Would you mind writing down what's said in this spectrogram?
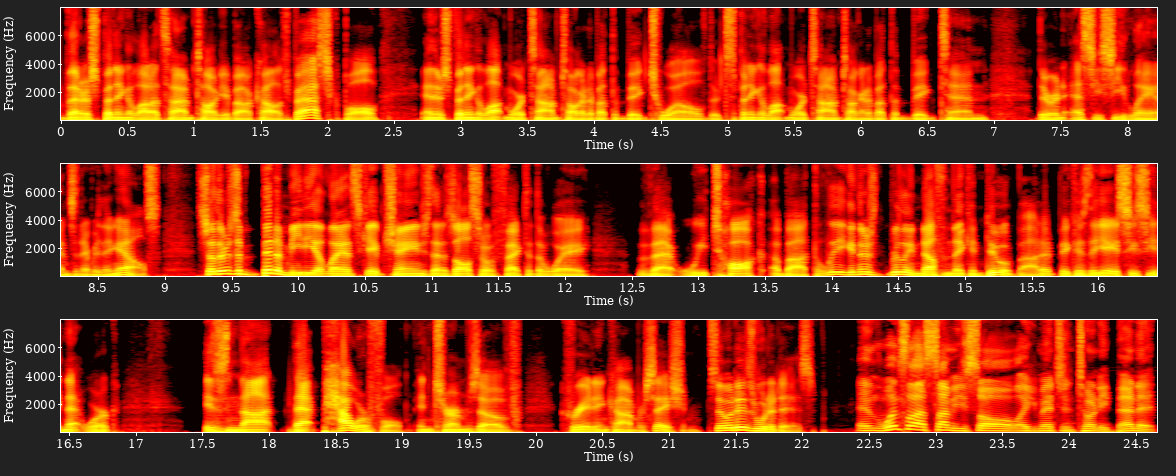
that are spending a lot of time talking about college basketball, and they're spending a lot more time talking about the Big 12. They're spending a lot more time talking about the Big 10. They're in SEC lands and everything else. So there's a bit of media landscape change that has also affected the way that we talk about the league, and there's really nothing they can do about it because the ACC network is not that powerful in terms of creating conversation. So it is what it is. And when's the last time you saw, like you mentioned, Tony Bennett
